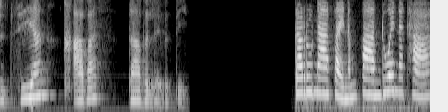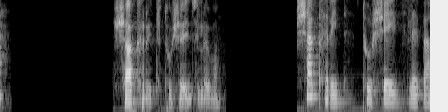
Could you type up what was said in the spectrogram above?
რძიან ყავას დავლევდი กรุณาใส่น้ำตาลด้วยนะคะ შაქრით თუ შეიძლება შაქრით თუ შეიძლება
